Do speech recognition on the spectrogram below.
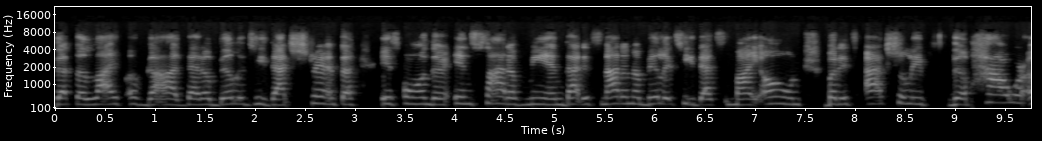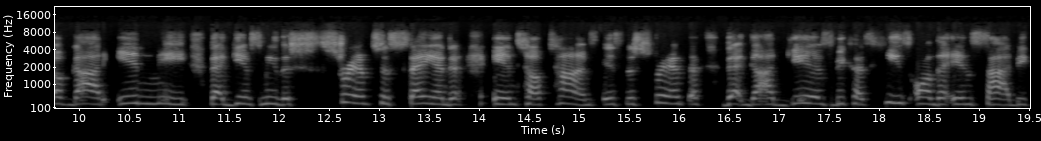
that the life of God, that ability, that strength is on the inside of me, and that it's not an ability that's my own, but it's actually the power of God in me that gives me the strength to stand in tough times. It's the strength that God gives because he's on the inside because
